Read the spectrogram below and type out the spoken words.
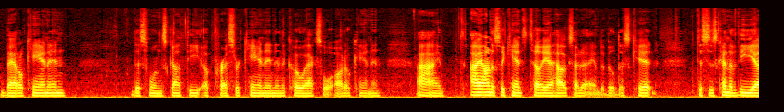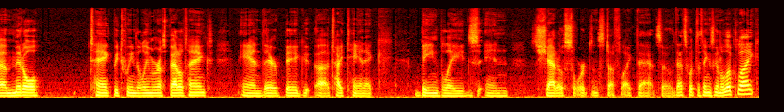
battle cannon. This one's got the oppressor cannon and the coaxial auto cannon. I I honestly can't tell you how excited I am to build this kit. This is kind of the uh, middle tank between the Leman battle tank and their big uh, Titanic Bane blades and shadow swords and stuff like that. So that's what the thing's going to look like.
